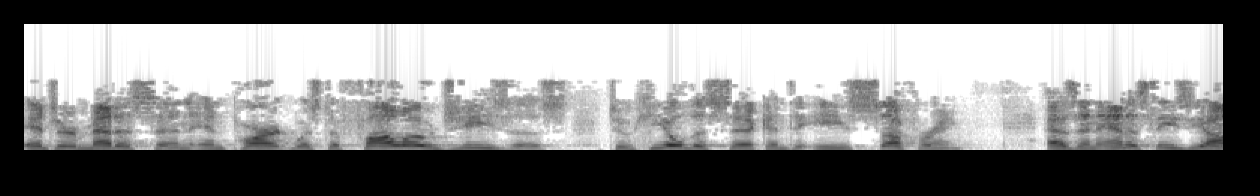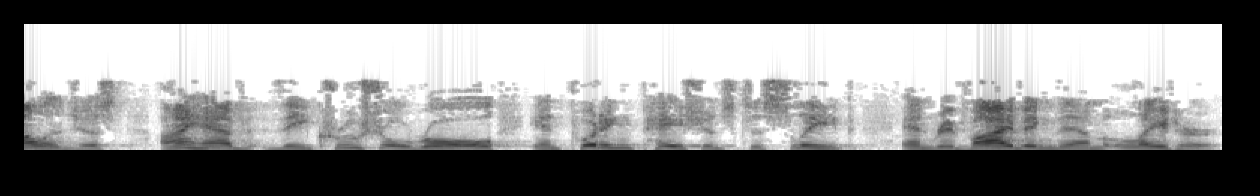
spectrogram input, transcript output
enter medicine in part was to follow Jesus to heal the sick and to ease suffering. As an anesthesiologist, I have the crucial role in putting patients to sleep and reviving them later.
